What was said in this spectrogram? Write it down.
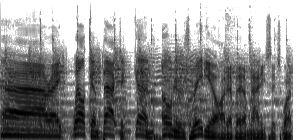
All right. Welcome back to Gun Owners Radio on FM 961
